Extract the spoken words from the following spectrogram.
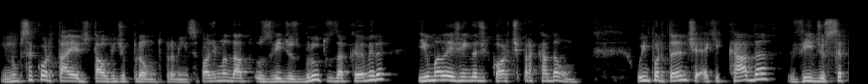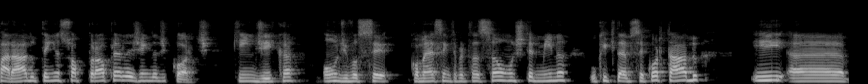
e não precisa cortar e editar o vídeo pronto para mim. Você pode mandar os vídeos brutos da câmera e uma legenda de corte para cada um. O importante é que cada vídeo separado tenha sua própria legenda de corte, que indica onde você começa a interpretação, onde termina, o que, que deve ser cortado e uh,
